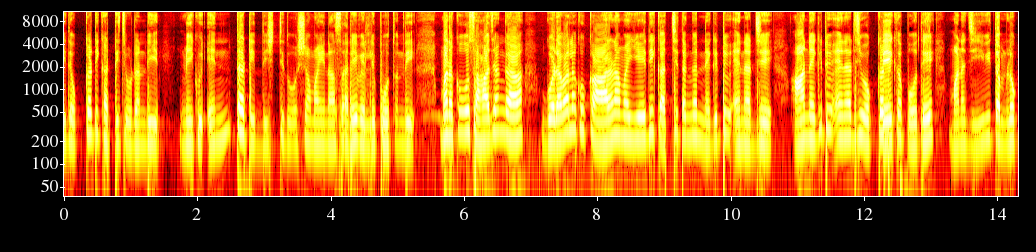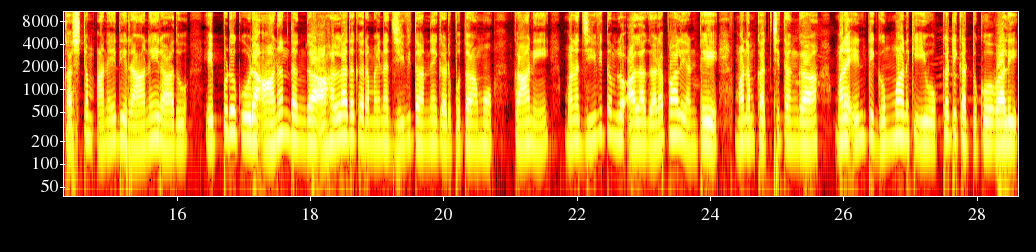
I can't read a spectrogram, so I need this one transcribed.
ఇది ఒక్కటి కట్టి చూడండి. మీకు ఎంతటి దిష్టి దోషమైనా సరే వెళ్ళిపోతుంది. మనకు సహజంగా గొడవలకు కారణమయ్యేది ఖచ్చితంగా నెగిటివ్ ఎనర్జీ. ఆ నెగిటివ్ ఎనర్జీ ఒక్క లేకపోతే మన జీవితంలో కష్టం అనేది రానే రాదు. ఎప్పుడు కూడా ఆనందంగా ఆహ్లాదకరమైన జీవితాన్నే గడుపుతాము. కానీ మన జీవితంలో అలా గడపాలి అంటే మనం ఖచ్చితంగా మన ఇంటి గుమ్మానికి ఈ ఒక్కటి కట్టుకోవాలి.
